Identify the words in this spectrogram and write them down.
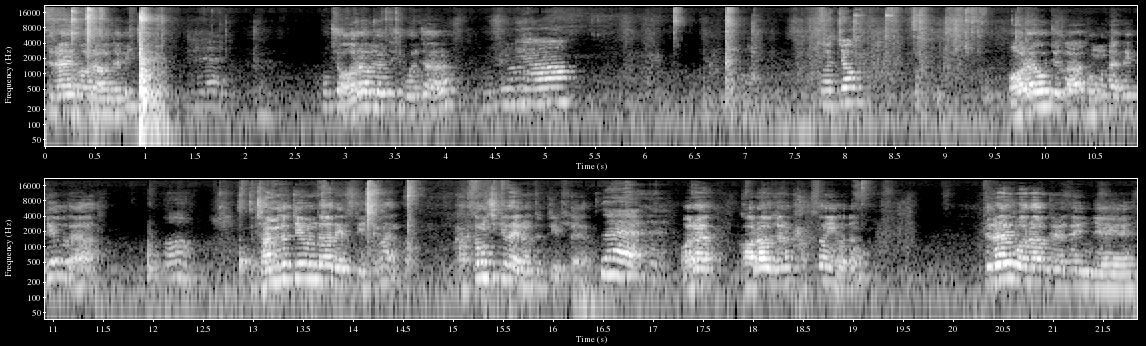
driver? 네. 혹시 arousal 뜻이 뭔지 알아? 아니야. 뭐죠? Arouse가 동사인데 깨우다야. 아. 잠에서 깨운다가 될 수도 있지만 각성시키다 이런 뜻도 있어요. 네. 어라, 어라우저는 각성이거든. 드라이브 어라우저에서 이제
